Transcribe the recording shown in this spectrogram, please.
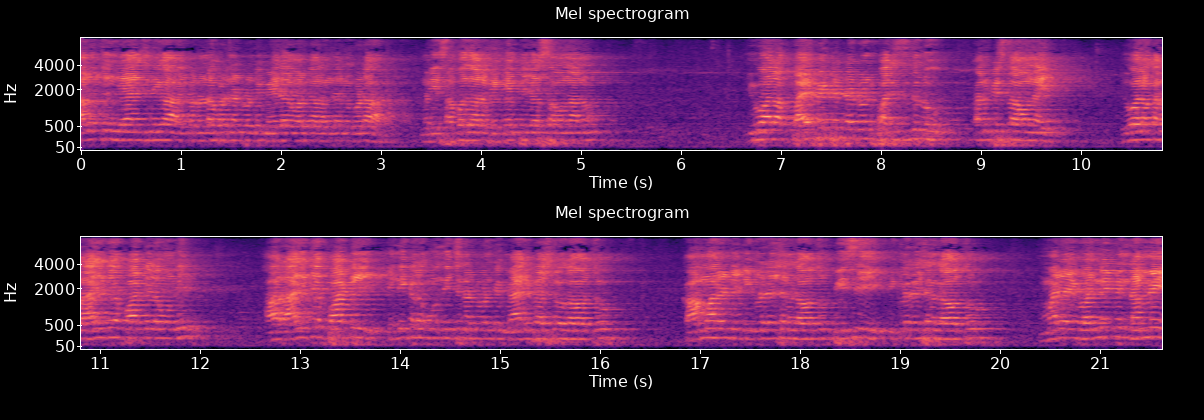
ఆలోచన చేయాల్సిందిగా ఇక్కడ ఉండబడినటువంటి మేధా వర్గాలందరినీ కూడా మరి ఈ సభ ద్వారా విజ్ఞప్తి చేస్తూ ఉన్నాను. ఇవాళ భయపెట్టేటటువంటి పరిస్థితులు కనిపిస్తూ ఉన్నాయి. ఇవాళ ఒక రాజకీయ పార్టీలో ఉండి ఆ రాజకీయ పార్టీ ఎన్నికలకు ముందించినటువంటి మేనిఫెస్టో కావచ్చు కామారెడ్డి డిక్లరేషన్ కావచ్చు బీసీ డిక్లరేషన్ కావచ్చు మరి ఇవన్నిటిని నమ్మి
